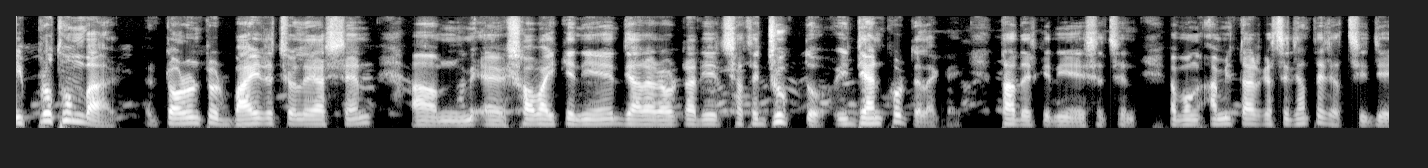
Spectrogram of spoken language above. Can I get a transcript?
এই ১ম বার টরন্টোর বাইরে চলে এ সবাইকে নিয়ে যারা রোটারির সাথে যুক্ত এই ড্যানফোর্থ এলাকায় তাদেরকে নিয়ে এসেছেন। এবং আমি তার কাছে জানতে চাচ্ছি যে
